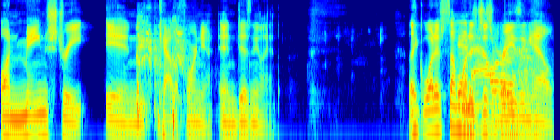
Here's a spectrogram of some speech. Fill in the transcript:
on Main Street in California in Disneyland? Like what if someone In is just our- raising hell?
